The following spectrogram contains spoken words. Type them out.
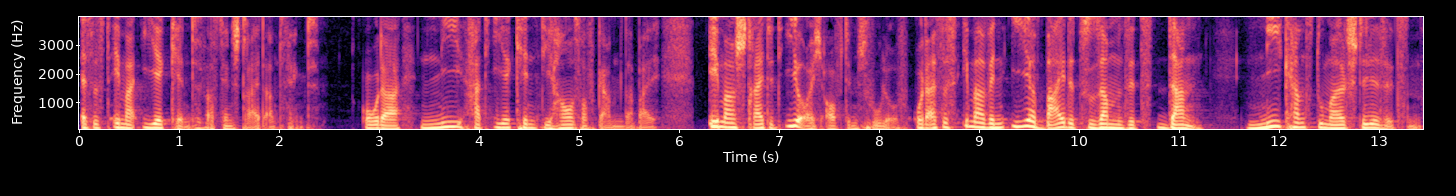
es ist immer ihr Kind, was den Streit anfängt. Oder nie hat ihr Kind die Hausaufgaben dabei. Immer streitet ihr euch auf dem Schulhof. Oder es ist immer, wenn ihr beide zusammensitzt, dann. Nie kannst du mal still sitzen.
